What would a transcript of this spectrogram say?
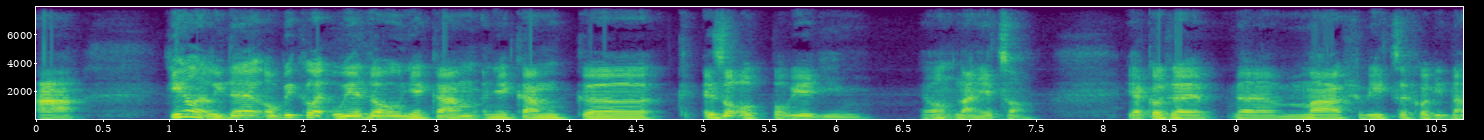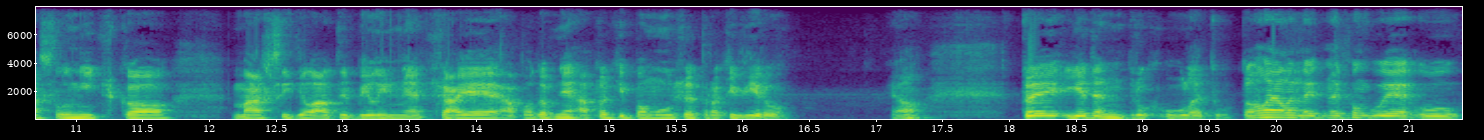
A tihle lidé obvykle ujedou někam, někam k, k EZO odpovědím jo, na něco. Jakože e, máš více chodit na sluníčko, máš si dělat ty bylinné čaje a podobně a to ti pomůže proti víru. Jo? To je jeden druh úletu. Tohle ale nefunguje u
